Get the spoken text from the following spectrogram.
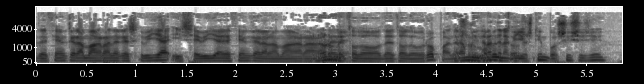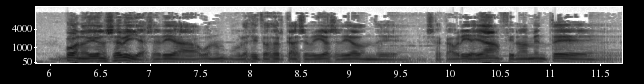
decían que era más grande que Sevilla y Sevilla decían que era la más grande Enorme. de todo de toda Europa. en Era muy grande en aquellos tiempos, sí, sí, sí. Bueno, y en Sevilla sería, bueno, un pueblecito cerca de Sevilla sería donde se acabaría ya finalmente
